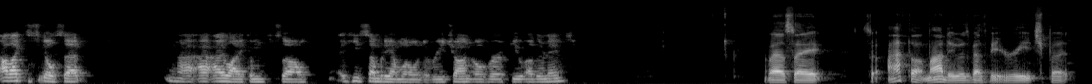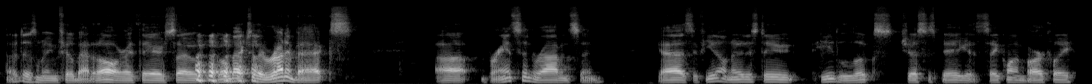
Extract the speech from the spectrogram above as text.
I like the skill set. I, I I like him, so he's somebody I'm willing to reach on over a few other names. Well, say, so I thought my dude was about to be a reach, but that doesn't make me feel bad at all right there. So going back to the running backs, uh, Branson Robinson. Guys, if you don't know this dude, he looks just as big as Saquon Barkley,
